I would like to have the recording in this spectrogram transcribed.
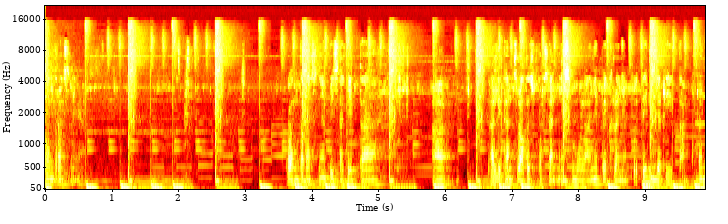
kontrasnya. Kontrasnya bisa kita uh, balikan 100% ya semulanya backgroundnya putih menjadi hitam dan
